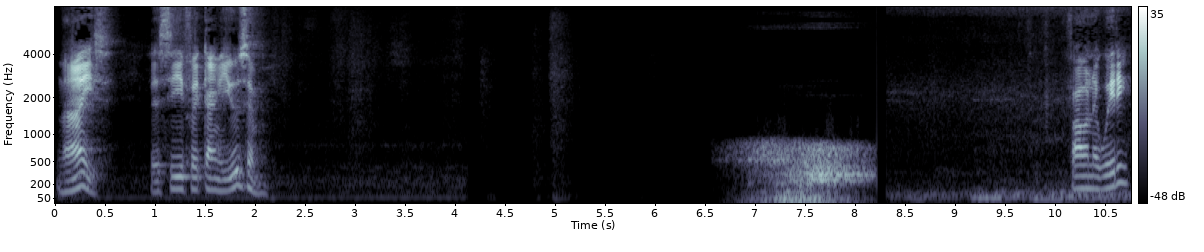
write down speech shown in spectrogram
Nice. Let's see if I can use them. Found a wheatie?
